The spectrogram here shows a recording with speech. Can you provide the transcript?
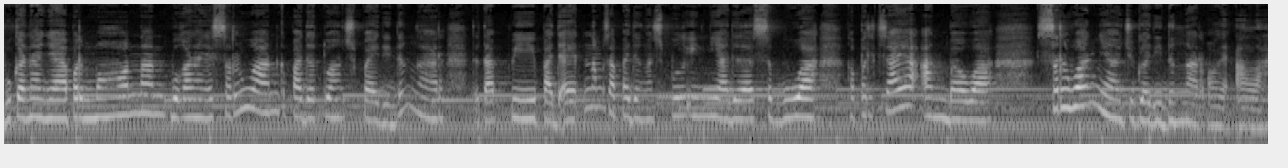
bukan hanya permohonan, bukan hanya seruan kepada Tuhan supaya didengar, tetapi pada ayat 6 sampai dengan 10 ini adalah sebuah kepercayaan bahwa seruannya juga didengar oleh Allah.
